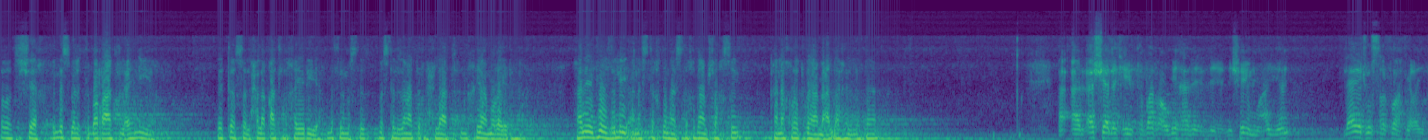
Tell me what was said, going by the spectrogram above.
فضيلة الشيخ بالنسبة للتبرعات العينية التي تصل الحلقات الخيرية مثل مستلزمات الرحلات من خيام وغيرها. هل يجوز لي أن أستخدمها استخدام شخصي كان أخرج بها مع الأهل مثلا؟ الأشياء التي يتبرع بها لشيء معين لا يجوز صرفها في غيره.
